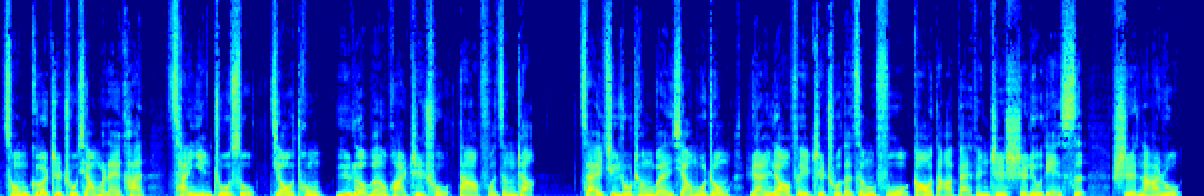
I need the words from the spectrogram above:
从各支出项目来看，餐饮、住宿、交通、娱乐、文化支出大幅增长。在居住成本项目中，燃料费支出的增幅高达百分之十六点四，是纳入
